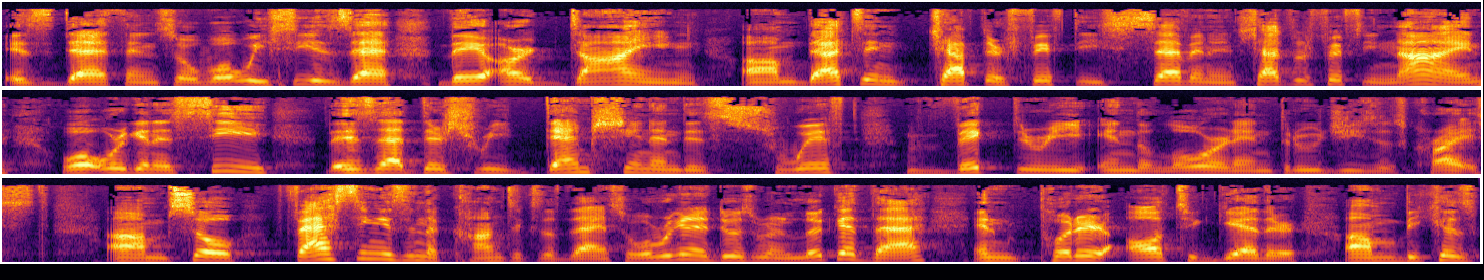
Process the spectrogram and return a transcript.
is death. And so what we see is that they are dying. Um, that's in chapter 57. In chapter 59, what we're going to see is that there's redemption and this swift victory in the Lord and through Jesus Christ. Um, so fasting is in the context of that. And So what we're going to do is we're going to look at that and put it all together. Um, because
